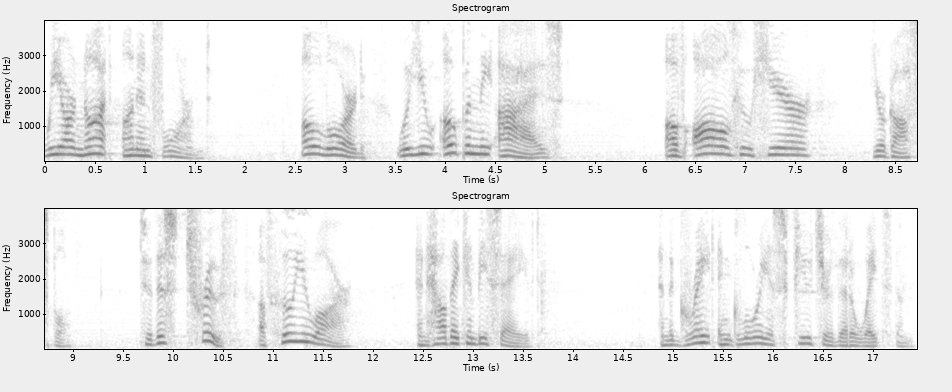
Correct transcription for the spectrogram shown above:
We are not uninformed. O oh Lord, will you open the eyes of all who hear your gospel to this truth of who you are and how they can be saved and the great and glorious future that awaits them.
